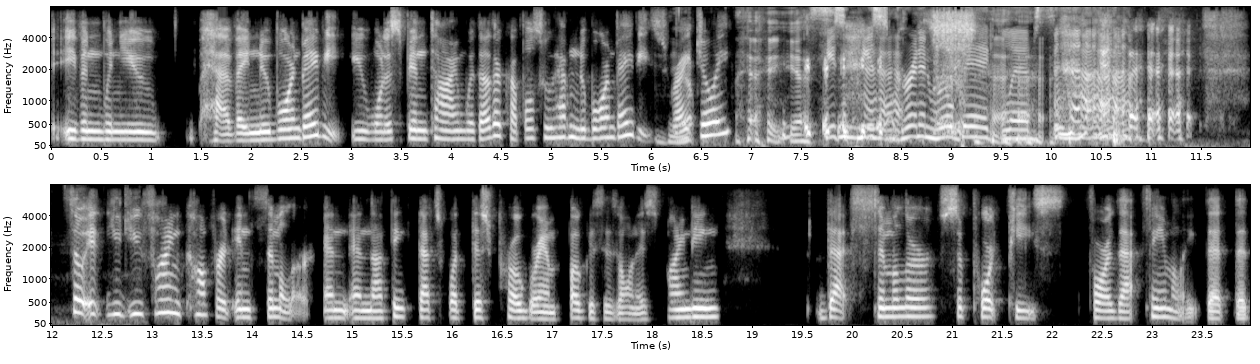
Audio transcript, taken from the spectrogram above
even when you have a newborn baby. You want to spend time with other couples who have newborn babies, mm-hmm. right, yep. Joey? yes. He's, he's grinning real big, libs. so it you you find comfort in similar, and and I think that's what this program focuses on is finding that similar support piece for that family that that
